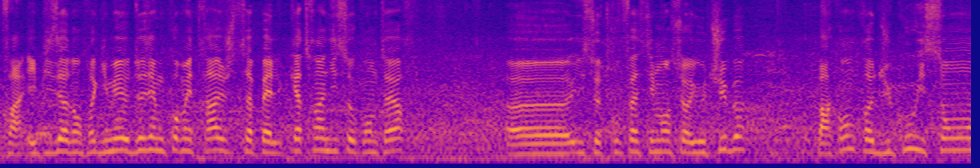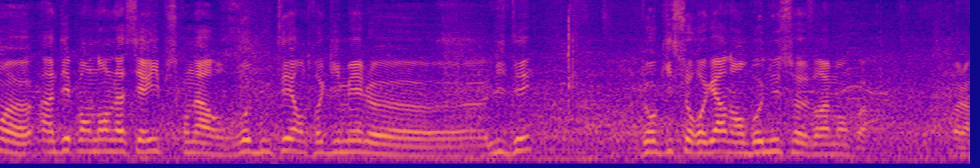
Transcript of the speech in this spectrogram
enfin épisode entre guillemets, le deuxième court métrage s'appelle 90 au compteur. Euh, il se trouve facilement sur YouTube. Par contre, du coup, ils sont euh, indépendants de la série puisqu'on a rebooté entre guillemets le- l'idée. Donc ils se regardent en bonus vraiment. Voilà.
